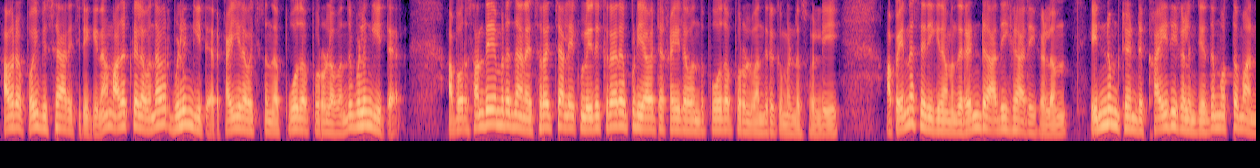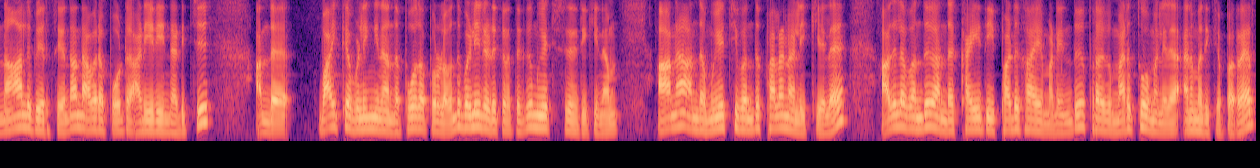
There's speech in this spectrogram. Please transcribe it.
அவரை போய் விசாரிச்சிருக்கிறோம். அதுக்குள்ள வந்து அவர் விழுங்கிட்டார். கையில் வச்சிருந்த போதைப் பொருளை வந்து விழுங்கிட்டார். அப்போ ஒரு சந்தேகம் இருந்தானே சிறைச்சாலைக்குள்ளே இருக்கிறார் எப்படி அவற்றை கையில் வந்து போதைப் பொருள் வந்திருக்கும் என்று சொல்லி. அப்போ என்ன செய்திருக்கிறோம்? அந்த ரெண்டு அதிகாரிகளும் இன்னும் ரெண்டு கைதிகளும் சேர்ந்து மொத்தமாக நாலு பேர் சேர்ந்து அந்த அவரை போட்டு அடியடி நடித்து அந்த வாய்க்க விழுங்கின அந்த போதைப் பொருளை வந்து வெளியில் எடுக்கிறதுக்கு முயற்சி செய்திருக்கணும் ஆனால் அந்த முயற்சி வந்து பலனளிக்கையில் அதில் வந்து அந்த கைதி படுகாயமடைந்து பிறகு மருத்துவமனையில் அனுமதிக்கப்படுறார்.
